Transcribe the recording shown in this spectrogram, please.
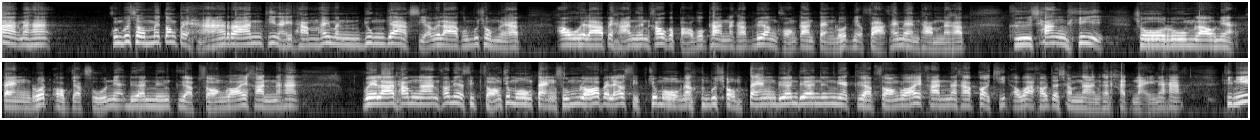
มากๆนะฮะคุณผู้ชมไม่ต้องไปหาร้านที่ไหนทำให้มันยุ่งยากเสียเวลาคุณผู้ชมเลยครับเอาเวลาไปหาเงินเข้ากระเป๋าพวกท่านนะครับเรื่องของการแต่งรถเนี่ยฝากให้แมนทำนะครับคือช่างที่โชว์รูมเราเนี่ยแต่งรถออกจากศูนย์เนี่ยเดือนหนึ่งเกือบ 200 คันนะฮะเวลาทำงานเขาเนี่ย 12 ชั่วโมง แต่งซุ้มล้อไปแล้ว 10 ชั่วโมงนะคุณผู้ชม แต่งเดือนเดือนหนึงเนี่ยเกือบ 200 คันนะครับ ก็คิดเอาว่าเขาจะชำนาญขนาดไหนนะฮะ ทีนี้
